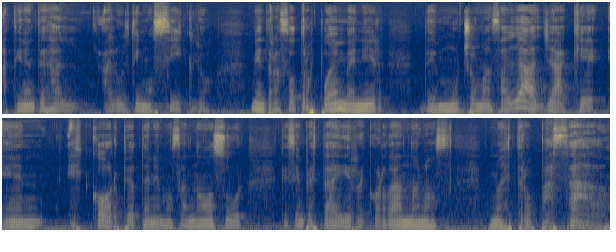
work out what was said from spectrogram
atinentes al, al último ciclo, mientras otros pueden venir de mucho más allá, ya que en Escorpio tenemos al nodo sur, que siempre está ahí recordándonos nuestro pasado.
